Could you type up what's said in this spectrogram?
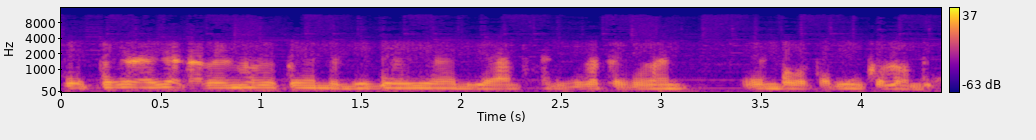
después de la tarde no se pueden vender bebidas embriagantes a ninguna persona en Bogotá y en Colombia.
